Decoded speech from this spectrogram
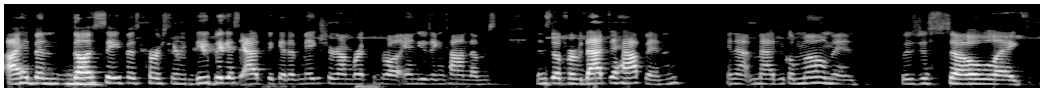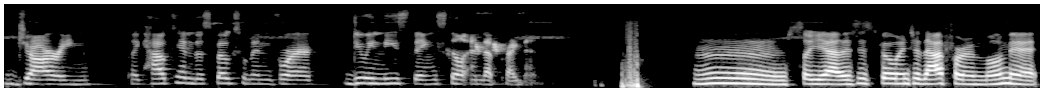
I had been the safest person, the biggest advocate of make sure on birth control and using condoms. And so for that to happen in that magical moment was just so like jarring. Like how can the spokeswoman for doing these things still end up pregnant? Mm, so yeah, let's just go into that for a moment.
